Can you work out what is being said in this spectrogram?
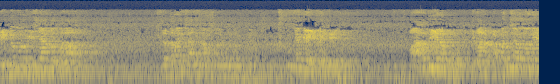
రెండు మూడు విషయాలు మన శ్రద్ధ వహించాల్సిన అవసరం ముఖ్యంగా ఏంటంటే భారతీయులకు ఇవాళ ప్రపంచంలోనే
